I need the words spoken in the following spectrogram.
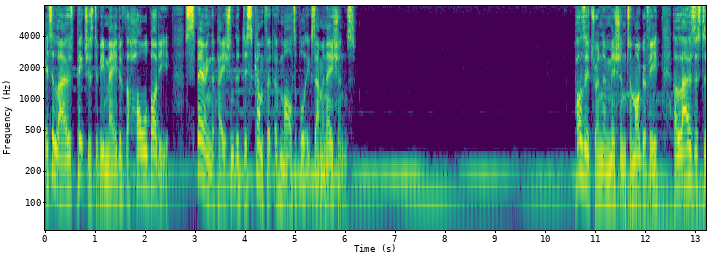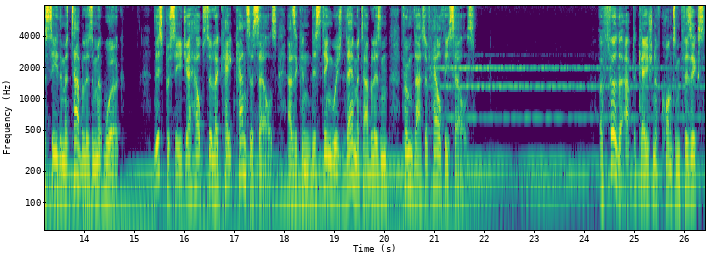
It allows pictures to be made of the whole body, sparing the patient the discomfort of multiple examinations. Positron emission tomography allows us to see the metabolism at work. This procedure helps to locate cancer cells as it can distinguish their metabolism from that of healthy cells. A further application of quantum physics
